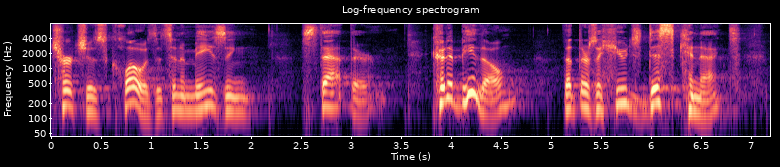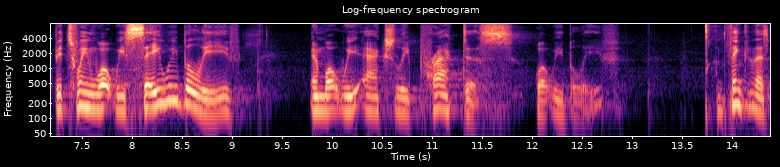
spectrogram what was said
churches close? It's an amazing stat there. Could it be, though, that there's a huge disconnect between what we say we believe and what we actually practice what we believe? I'm thinking that's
